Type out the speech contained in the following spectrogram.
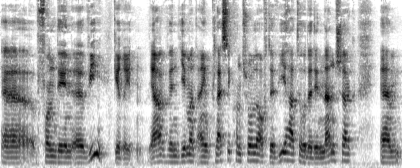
äh, von den äh, Wii-Geräten. Ja, wenn jemand einen Classic Controller auf der Wii hatte oder den Nunchuck, ähm,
